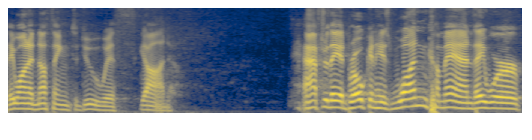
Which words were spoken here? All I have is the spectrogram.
They wanted nothing to do with God. After they had broken his one command, they were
